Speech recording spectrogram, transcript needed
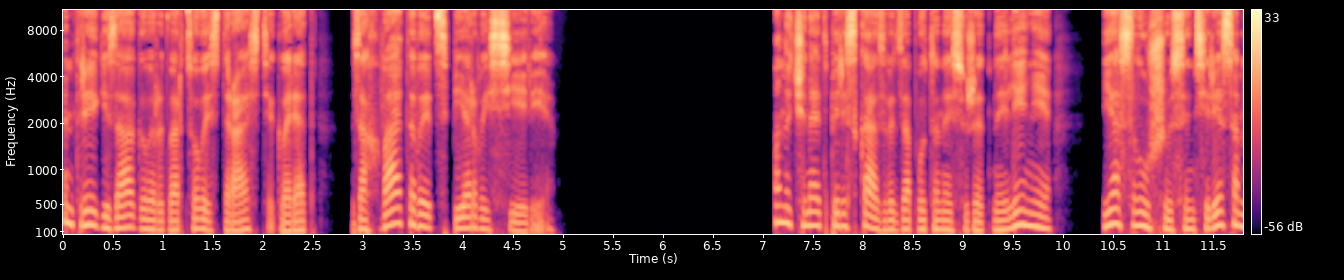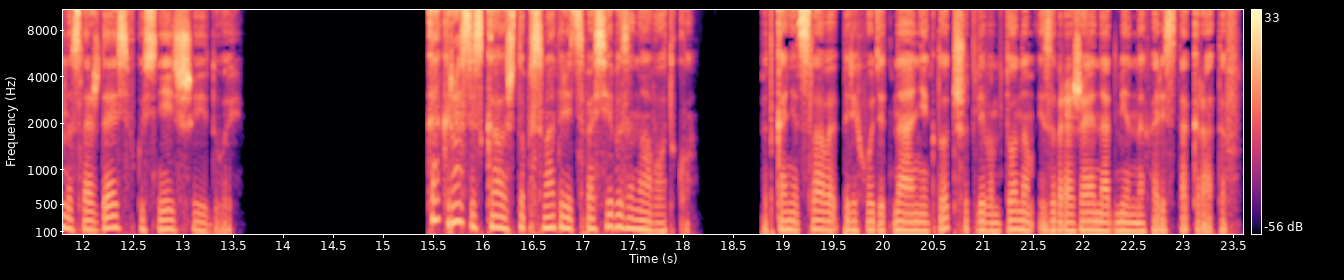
Интриги, заговоры, дворцовые страсти, говорят, захватывает с первой серии. Он начинает пересказывать запутанные сюжетные линии, я слушаю с интересом, наслаждаясь вкуснейшей едой. Как раз искала, что посмотреть, спасибо за наводку. Под конец Слава переходит на анекдот шутливым тоном, изображая надменных аристократов.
